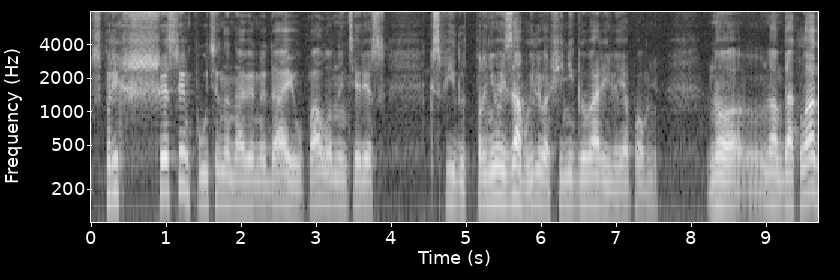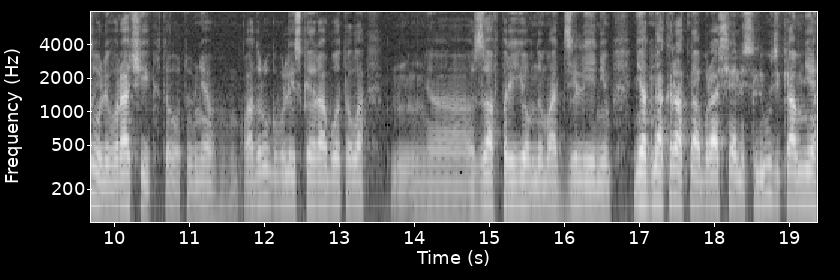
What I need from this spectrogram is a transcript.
с пришествием Путина, наверное, да, и упал он интерес к СПИДу. Про него и забыли, вообще не говорили, я помню. Но нам докладывали врачи, кто вот у меня подруга близкая работала э, зав приемным отделением. Неоднократно обращались люди ко мне,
